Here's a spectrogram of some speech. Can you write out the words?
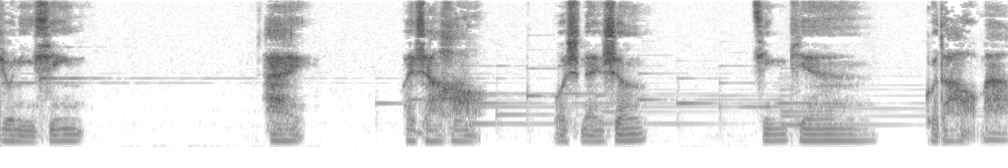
入你心。嗨，晚上好，我是男生。今天过得好吗？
